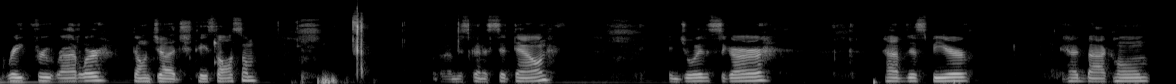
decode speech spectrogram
grapefruit Radler. Don't judge. Tastes awesome. I'm just gonna sit down, enjoy the cigar, have this beer, head back home.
